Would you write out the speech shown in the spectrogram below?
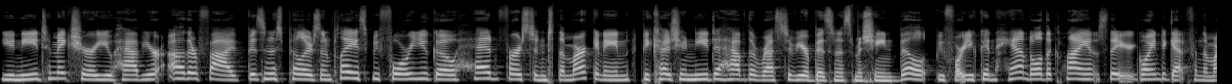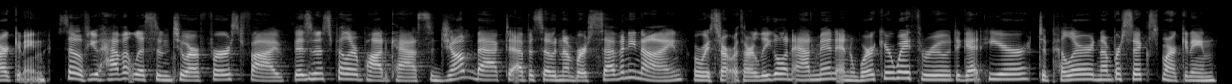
You need to make sure you have your other five business pillars in place before you go head first into the marketing because you need to have the rest of your business machine built before you can handle the clients that you're going to get from the marketing. So if you haven't listened to our first five business pillar podcasts, jump back to episode number 79, where we start with our legal and admin and work your way through to get here to pillar number six marketing.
